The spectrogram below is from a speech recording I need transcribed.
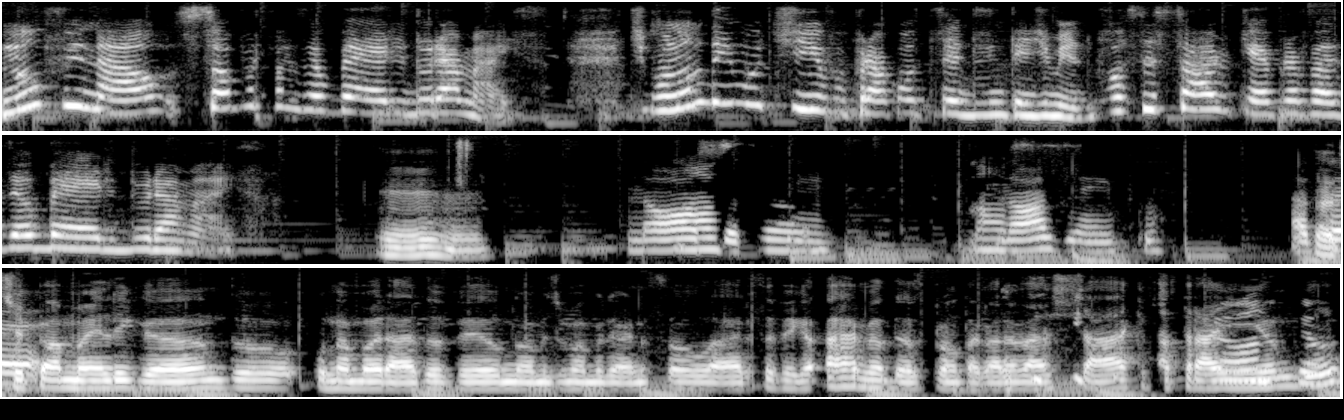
No final, só pra fazer o BL durar mais. Tipo, não tem motivo pra acontecer desentendimento. Você sabe que é pra fazer o BL durar mais. Uhum. Nossa, Nossa. Nossa. Nojento. É Até... tipo a mãe ligando, o namorado vê o nome de uma mulher no celular, você fica, ai meu Deus, pronto, agora vai achar que tá traindo.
